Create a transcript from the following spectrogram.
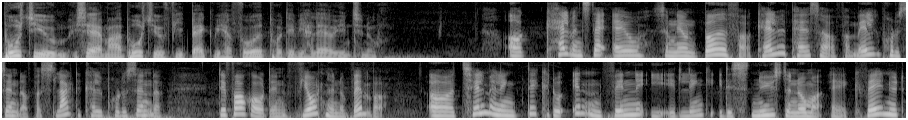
positive, især meget positive feedback, vi har fået på det, vi har lavet indtil nu. Og kalvens dag er jo, som nævnt, både for kalvepasser og for mælkeproducenter og for slagtekalveproducenter. Det foregår den 14. november, og tilmeldingen det kan du enten finde i et link i det nyeste nummer af Kvægnyt,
